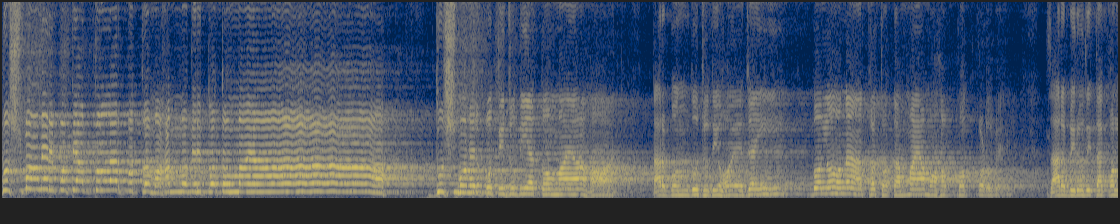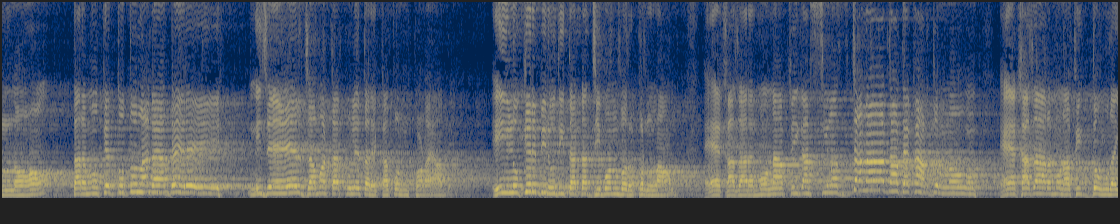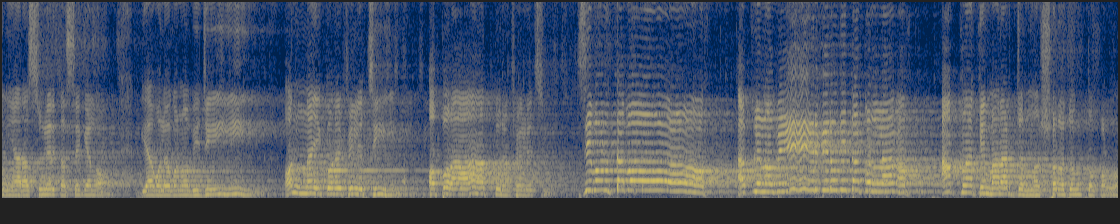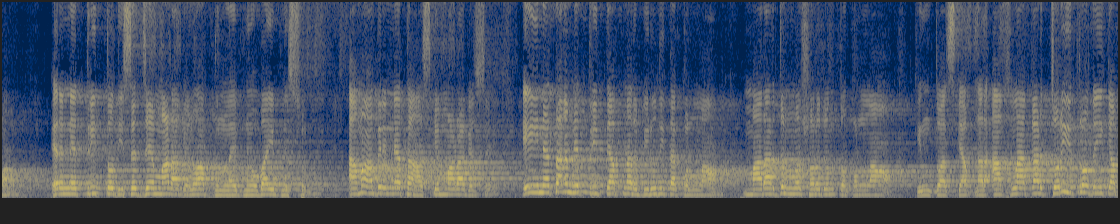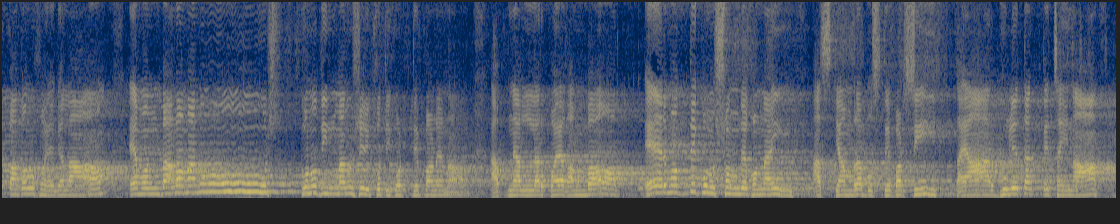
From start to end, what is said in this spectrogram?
দুশ্মনের প্রতি আব্দুল্লাহর পুত্র মোহাম্মদের কত মায়া। দুশ্মনের প্রতি যদি এত মায়া হয়, তার বন্ধু যদি হয়ে যাই বলো না কতটা মায়া মহব্বত করবে। যার বিরোধিতা করল, তার মুখে তুতু লাগায় দে রে। নিজের জামাটা খুলে তারে কাপন পড়ায়া দে। এই লোকের বিরোধিতাটা জীবন জীবনভর করলাম। এক হাজার মোনাফিক আসছিল জানাজা দেখার জন্য। এক হাজার মোনাফিক দৌড়াইয়া রাসুলের কাছে গেল। গিয়া বলে গণবিজি অন্যায় করে ফেলেছি, অপরাধ করে ফেলেছি। জীবনটা বর আপনি নবীর বিরোধিতা করলাম, আপনাকে মারার জন্য ষড়যন্ত্র করলাম। এর নেতৃত্ব দিছে যে মারা গেল আবদুল্লাহ ইবনে ওবাই ইবনে সুলাম আমাদের নেতা আজকে মারা গেছে। এই নেতার নেতৃত্বে আপনার বিরোধিতা করলাম, মারার জন্য ষড়যন্ত্র করলাম। কিন্তু আজকে আপনার আখলাকার চরিত্র দেখে পাগল হয়ে গেলাম। এমন ভালো মানুষ কোনোদিন মানুষের ক্ষতি করতে পারে না। আপনি আল্লাহর পয়াগাম্বর, এর মধ্যে কোনো সন্দেহ নাই। আজকে আমরা বুঝতে পারছি, তাই আর ভুলে থাকতে চাই না।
